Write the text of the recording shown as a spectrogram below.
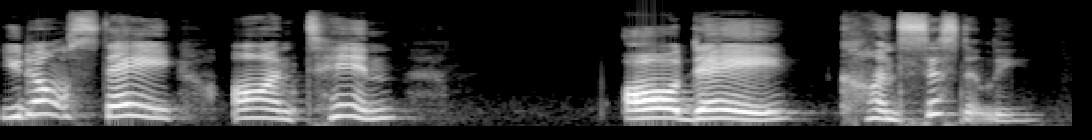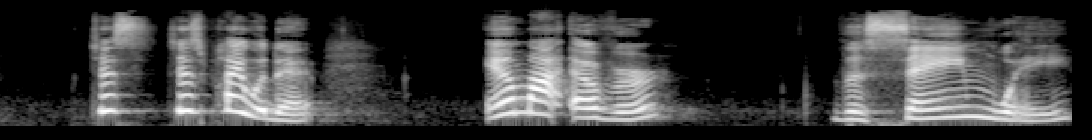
You don't stay on 10 all day consistently. Just just play with that. Am I ever the same way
